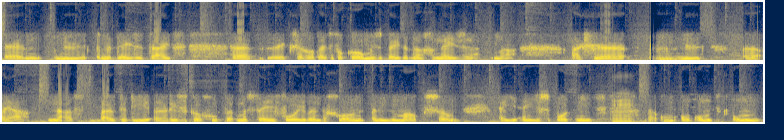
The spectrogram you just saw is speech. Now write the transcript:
En nu met deze tijd, hè, ik zeg altijd, voorkomen is beter dan genezen. Nou, als je nu, uh, ja, naast buiten die uh, risicogroepen, maar stel je voor, je bent er gewoon een normaal persoon en je, en je sport niet. Mm. Nou, om, om, om, om een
